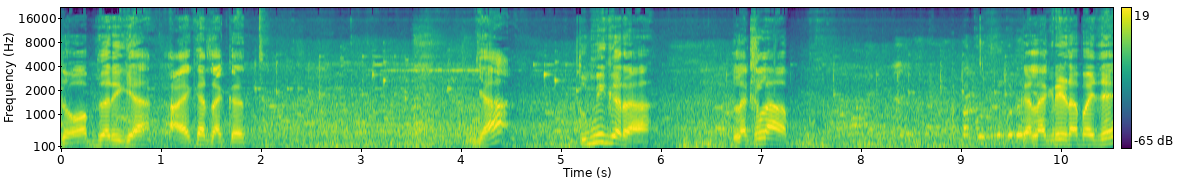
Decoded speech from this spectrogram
जबाबदारी घ्या आहे का ताकद? घ्या. तुम्ही करा. लखलाप. कला क्रीडा पाहिजे.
